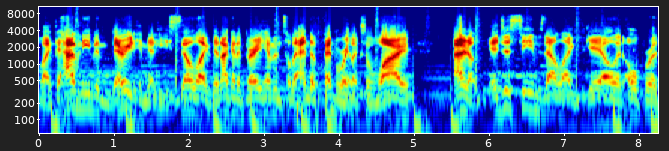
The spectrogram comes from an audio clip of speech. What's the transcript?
Like they haven't even buried him yet. He's still like they're not gonna bury him until the end of February. Like so why? I don't know. It just seems that like Gayle and Oprah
